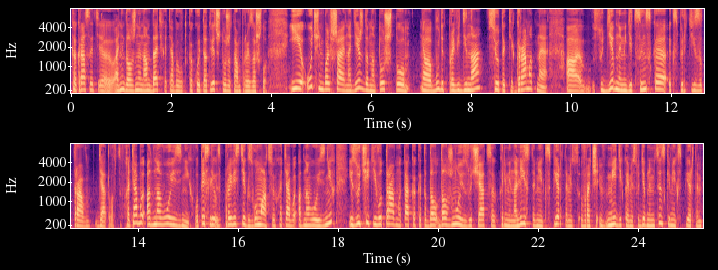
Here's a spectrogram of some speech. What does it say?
как раз эти, они должны нам дать хотя бы вот какой-то ответ, что же там произошло. И очень большая надежда на то, что будет проведена все-таки грамотная а, судебно-медицинская экспертиза травм дятловцев. Хотя бы одного из них. Вот если провести эксгумацию хотя бы одного из них, изучить его травмы так, как это должно изучаться криминалистами, экспертами, врач... медиками, судебно-медицинскими экспертами,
